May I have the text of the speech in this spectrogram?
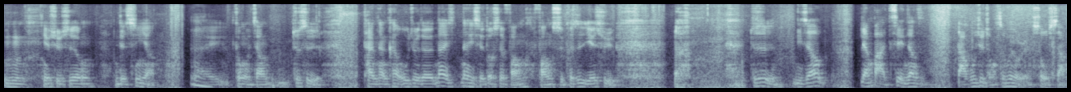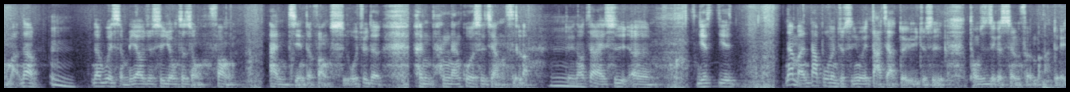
嗯，也许是用你的信仰来跟我讲，就是谈谈看。我觉得那那一些都是方方式，可是也许，呃，就是你只要两把剑这样子打过去，总是会有人受伤嘛。那嗯。那为什么要就是用这种放暗箭的方式？我觉得很很难过是这样子了，嗯，对，然后再来是呃，也也那蛮大部分就是因为大家对于就是同事这个身份嘛，对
